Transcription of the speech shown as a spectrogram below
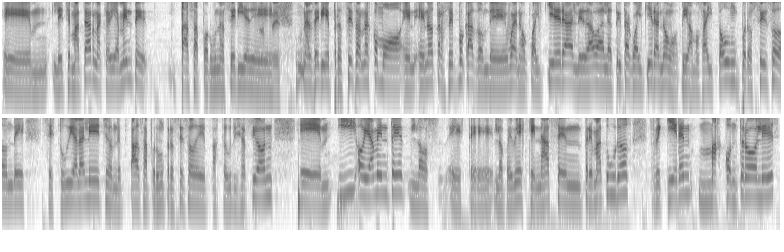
eh, leche materna, que obviamente pasa por una serie de Proceso. una serie de procesos, no es como en, en otras épocas donde, bueno, cualquiera le daba la teta a cualquiera, no, digamos, hay todo un proceso donde se estudia la leche, donde pasa por un proceso de pasteurización eh, y obviamente los, este, los bebés que nacen prematuros requieren más controles,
